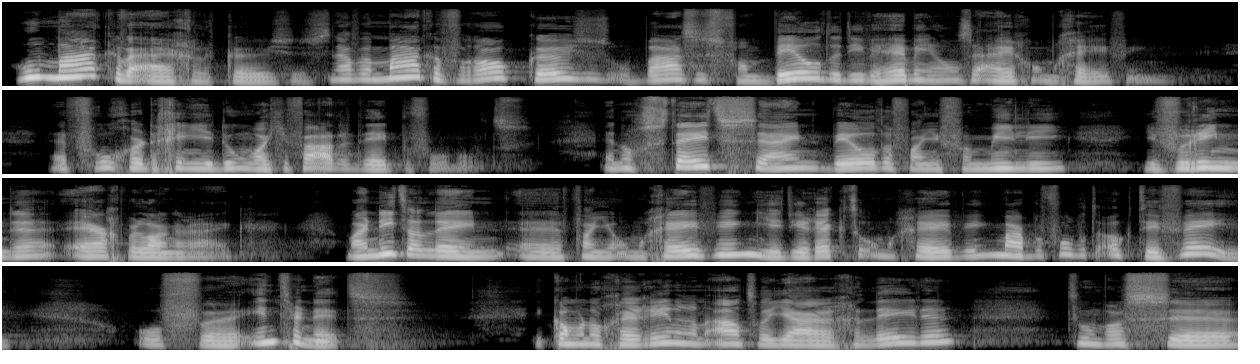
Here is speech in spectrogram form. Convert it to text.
Hoe maken we eigenlijk keuzes? Nou, we maken vooral keuzes op basis van beelden die we hebben in onze eigen omgeving. Vroeger ging je doen wat je vader deed bijvoorbeeld. En nog steeds zijn beelden van je familie, je vrienden erg belangrijk. Maar niet alleen eh, van je omgeving, je directe omgeving, maar bijvoorbeeld ook tv of uh, internet. Ik kan me nog herinneren, een aantal jaren geleden, toen was uh,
